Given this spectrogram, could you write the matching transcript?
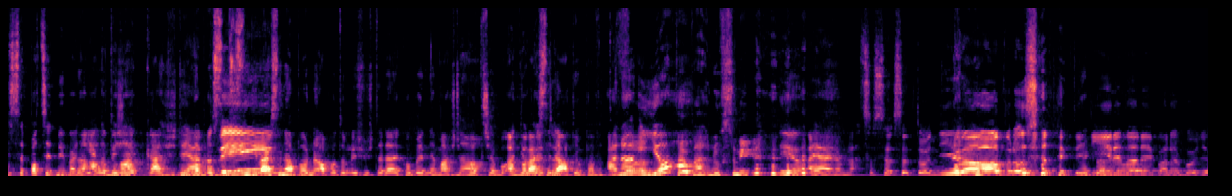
se pocit mi vadí. No, ale jakoby, to má že každý, já ne, prostě vím. díváš se na porno a potom, když už teda jakoby nemáš tu No, potřebu a a, díváš se to- dál a ty úplně, Ano, jo. To je úplně hnusný. Jo, a já jenom na co se, se to dívá, prostě ty, Jako díry jo. tady, pane bože.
